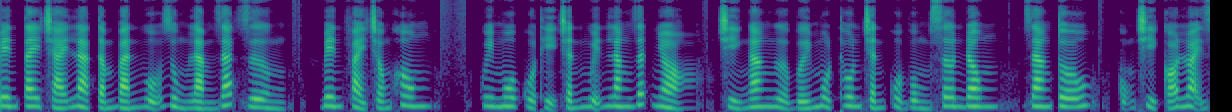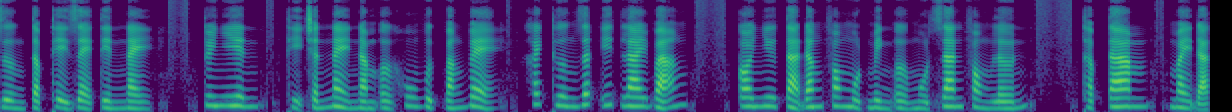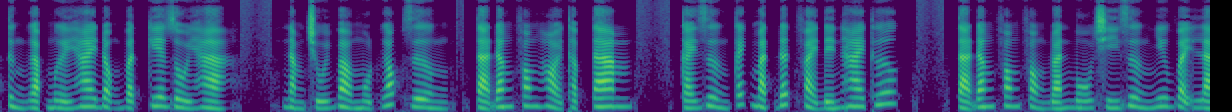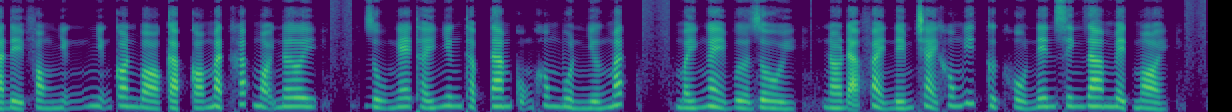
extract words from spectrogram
Bên tay trái là tấm ván gỗ dùng làm rát giường, bên phải trống không. Quy mô của thị trấn Nguyễn Lăng rất nhỏ, chỉ ngang ngửa với một thôn trấn của vùng Sơn Đông, Giang Tố, cũng chỉ có loại giường tập thể rẻ tiền này. Tuy nhiên, thị trấn này nằm ở khu vực vắng vẻ, khách thương rất ít lai vãng. Coi như tả Đăng Phong một mình ở một gian phòng lớn. Thập Tam, mày đã từng gặp 12 động vật kia rồi hả? Nằm chúi vào một góc giường, tả Đăng Phong hỏi Thập Tam. Cái giường cách mặt đất phải đến hai thước. Tả Đăng Phong phỏng đoán bố trí giường như vậy là để phòng những những con bò cạp có mặt khắp mọi nơi. Dù nghe thấy nhưng Thập Tam cũng không buồn nhướng mắt. Mấy ngày vừa rồi, nó đã phải nếm trải không ít cực khổ nên sinh ra mệt mỏi.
